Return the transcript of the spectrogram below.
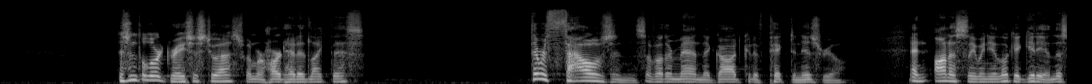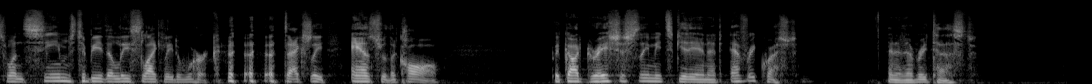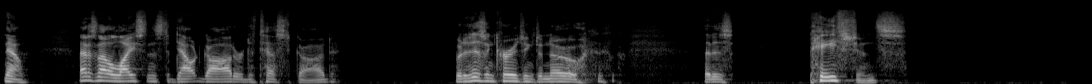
Isn't the Lord gracious to us when we're hard headed like this? There were thousands of other men that God could have picked in Israel. And honestly, when you look at Gideon, this one seems to be the least likely to work, to actually answer the call. But God graciously meets Gideon at every question and at every test. Now, that is not a license to doubt God or to test God. But it is encouraging to know that his patience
